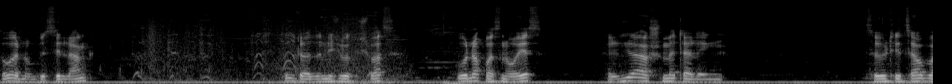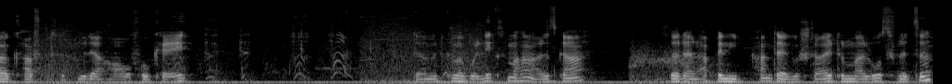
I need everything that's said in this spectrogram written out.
Dauert noch ein bisschen lang. Bringt also nicht wirklich was. Oh, noch was Neues. Lila Schmetterling. Zählt die Zauberkraft wieder auf, okay. Damit können wir wohl nichts machen, alles klar. So, dann ab in die Panthergestalt und mal losflitze.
